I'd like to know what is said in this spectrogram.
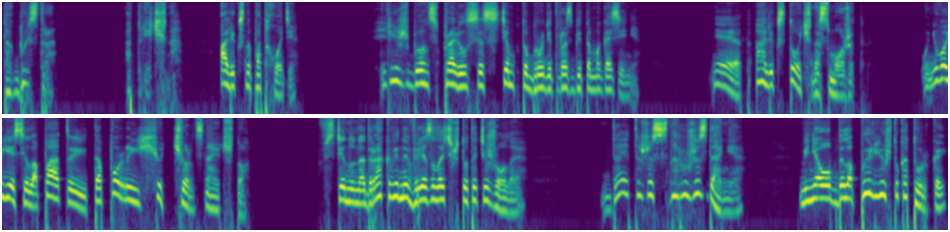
Так быстро. Отлично. Алекс на подходе. Лишь бы он справился с тем, кто бродит в разбитом магазине. Нет, Алекс точно сможет. У него есть и лопаты, и топор, и еще черт знает что. В стену над раковиной врезалось что-то тяжелое. Да это же снаружи здания. Меня обдало пылью штукатуркой.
